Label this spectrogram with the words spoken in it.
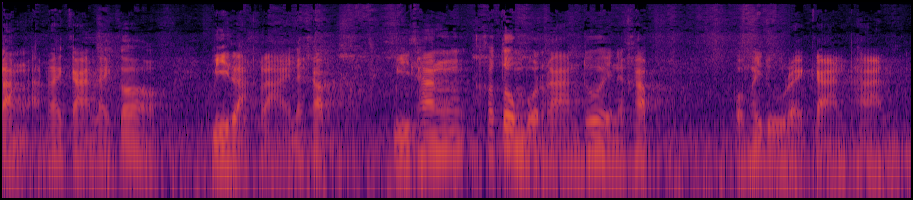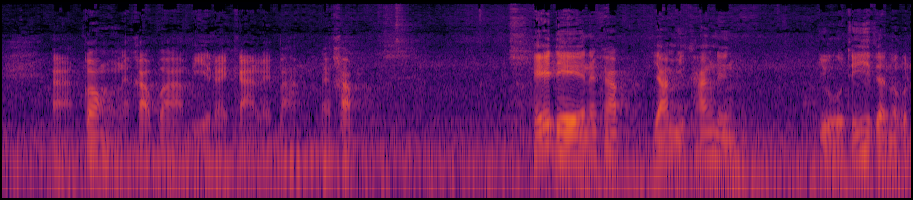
สั่งรายการอะไรก็มีหลากหลายนะครับ มีทั้งข้าวต้มโบราณด้วยนะครับ ผมให้ดูรายการผ่านกล้องนะครับว่ามีรายการอะไรบ้างนะครับเฮเดนะครับย้ำอีกครั้งหนึ่งอยู่ที่ถนน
